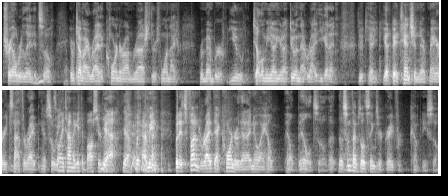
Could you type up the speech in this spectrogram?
trail related. Mm-hmm. So every time I ride a corner on Rush, there's one I remember you telling me, you know, you're not doing that right. You gotta, you, you, know, you gotta pay attention there, Mayor. It's not the right. You know, so It's we, the only time I get to boss you yeah, yeah. But I mean, but it's fun to ride that corner that I know I help help build. So that, those, sometimes those things are great for companies. So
